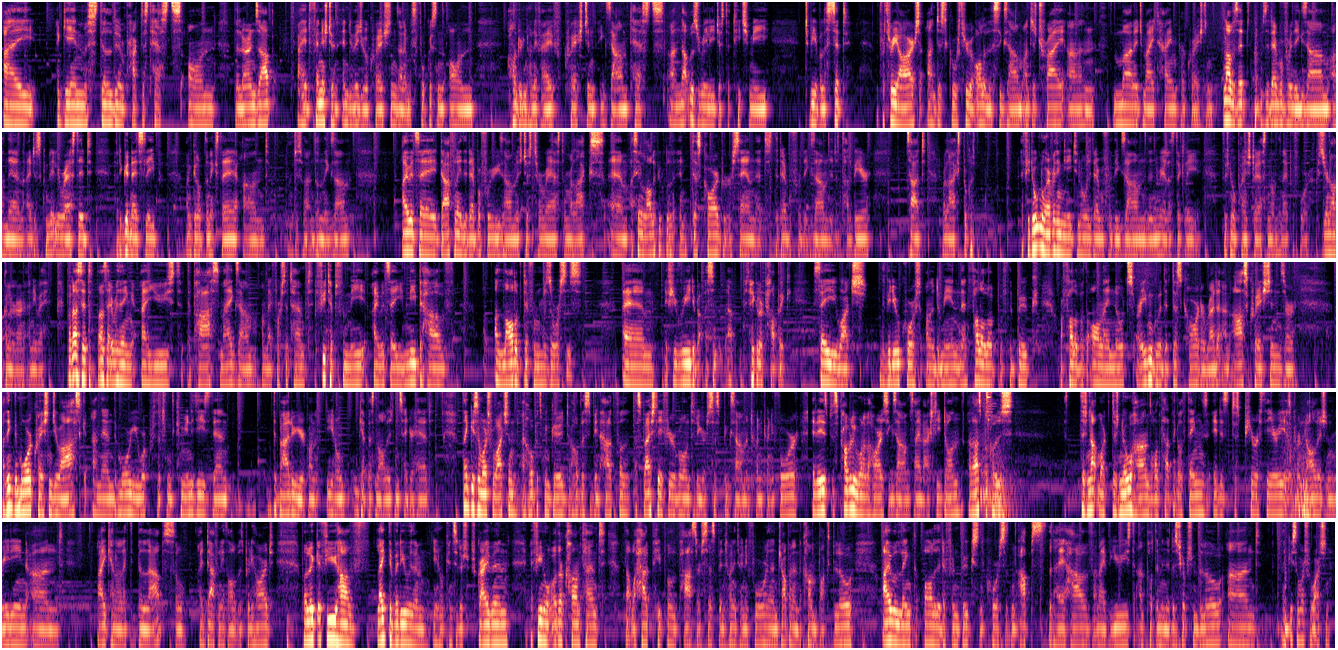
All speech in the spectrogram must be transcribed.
I again was still doing practice tests on the LearnzApp I had finished doing individual questions and I was focusing on 125 question exam tests, and that was really just to teach me to be able to sit for three hours and just go through all of this exam and to try and manage my time per question. And that was it. It was the day before the exam, and then I just completely rested, had a good night's sleep, and got up the next day and I just went and done the exam. I would say definitely the day before your exam is just to rest and relax. Um, I've seen a lot of people in Discord were saying that the day before the exam they just had a beer, sat, relaxed because if you don't know everything you need to know the day before the exam, then realistically, there's no point stressing on the night before because you're not going to learn it anyway. But that's it. That's everything I used to pass my exam on my first attempt. A few tips from me. I would say you need to have a lot of different resources. Um, if you read about a, a particular topic, say you watch the video course on a domain, then follow up with the book or follow up with online notes or even go into Discord or Reddit and ask questions or I think the more questions you ask and then the more you work with it from the different communities then the better you're gonna you know get this knowledge inside your head. Thank you so much for watching. I hope it's been good. I hope this has been helpful, especially if you're going to do your CISSP exam in 2024. It is it's probably one of the hardest exams I've actually done and that's because there's not much there's no hands-on technical things it is just pure theory it's pure knowledge and reading and I kind of like to build apps, so I definitely thought it was pretty hard. But look if you have liked the video then you know consider subscribing. If you know other content that will help people pass their CISSP in 2024 then drop it in the comment box below. I will link all of the different books and courses and apps that I have and I've used and put them in the description below. And thank you so much for watching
